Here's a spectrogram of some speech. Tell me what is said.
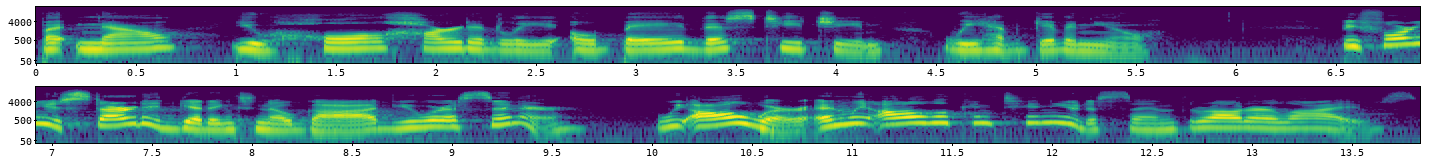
but now you wholeheartedly obey this teaching we have given you. Before you started getting to know God, you were a sinner. We all were, and we all will continue to sin throughout our lives.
